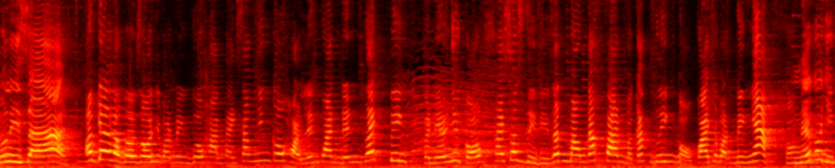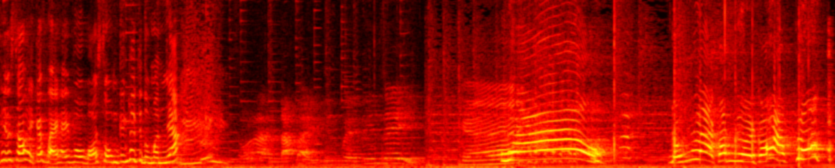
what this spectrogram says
của Lisa Ok và vừa rồi thì bọn mình vừa hoàn thành xong những câu hỏi liên quan đến Blackpink. Và nếu như có sai sót gì thì rất mong các fan và các link bỏ qua cho bọn mình nha. Còn nếu có gì thiếu sót thì các bạn hãy vô bổ sung kiến thức cho tụi mình nhé yeah. Wow! Đúng là con người có học thức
